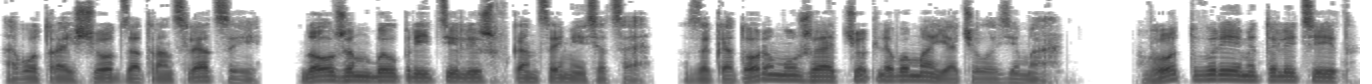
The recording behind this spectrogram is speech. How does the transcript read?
а вот расчет за трансляцией должен был прийти лишь в конце месяца, за которым уже отчетливо маячила зима. Вот время-то летит.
